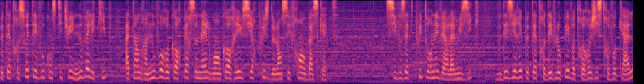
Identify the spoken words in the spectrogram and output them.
Peut-être souhaitez-vous constituer une nouvelle équipe, atteindre un nouveau record personnel ou encore réussir plus de lancers francs au basket. Si vous êtes plus tourné vers la musique, vous désirez peut-être développer votre registre vocal,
